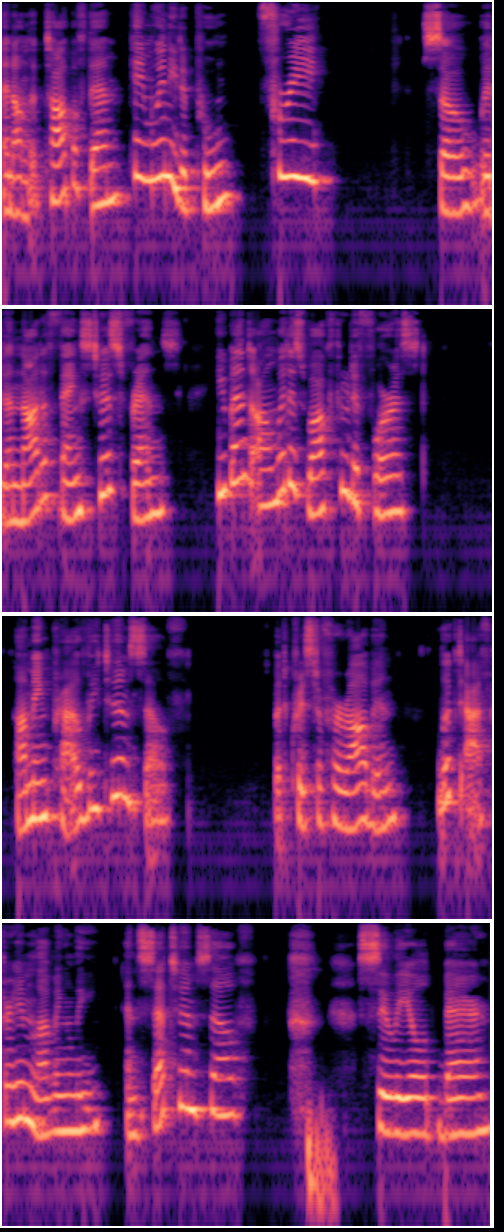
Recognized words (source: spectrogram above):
And on the top of them came Winnie the Pooh, free. So, with a nod of thanks to his friends, he went on with his walk through the forest, humming proudly to himself. But Christopher Robin looked after him lovingly and said to himself, Silly old bear.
